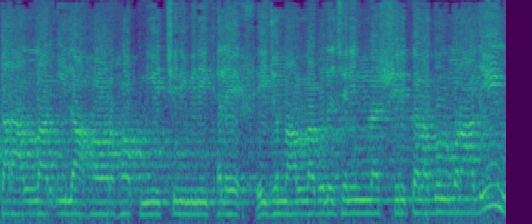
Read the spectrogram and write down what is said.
তারা আল্লাহর ইলাহ হওয়ার হক নিয়ে চিনিমিনি খেলে। এই জন্য আল্লাহ বলেছেন, ইন্না শিরকা লাদুলমুন আযীম।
